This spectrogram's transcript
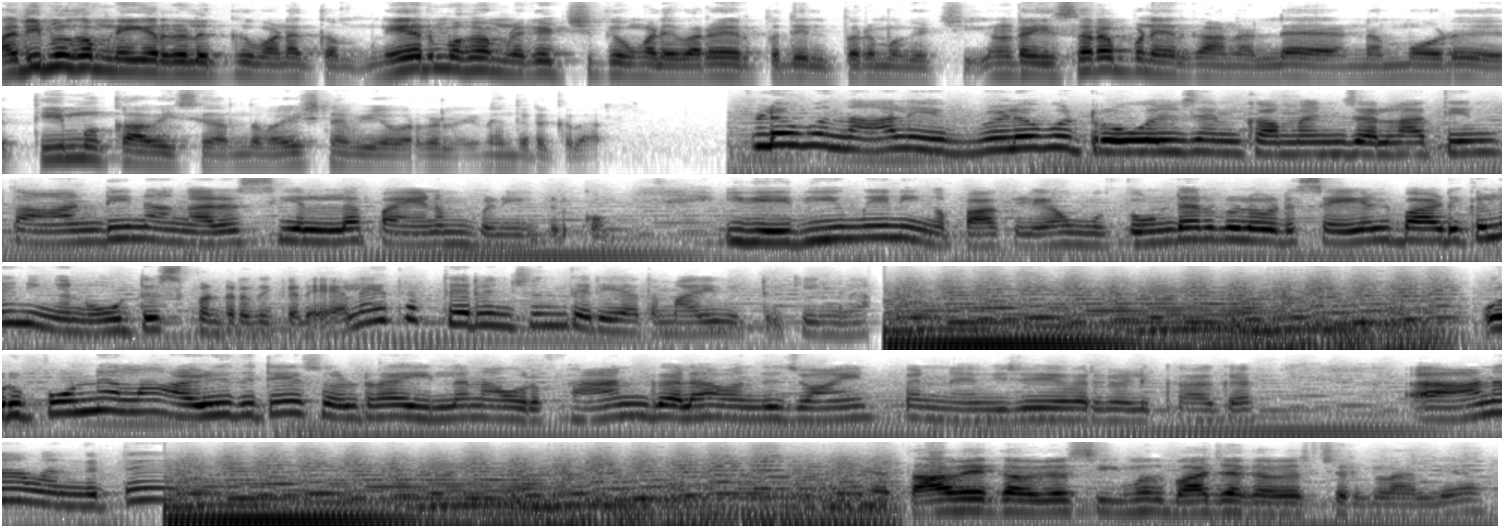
மதிமுகம் நேயர்களுக்கு வணக்கம். நேர்முகம் நிகழ்ச்சிக்கு உங்களை வரவேற்பதில் பெருமகிழ்ச்சி. இன்றைய சிறப்பு நேர்காணல்ல நம்மோடு திமுகவை சேர்ந்த வைஷ்ணவி அவர்கள் இணைந்திருக்கிறார். இவ்வளவு நாள் இவ்வளவு ட்ரோல்ஸ் அண்ட் கமெண்ட்ஸ் எல்லாத்தையும் தாண்டி நாங்கள் அரசியலில் பயணம் பண்ணிட்டு இருக்கோம். இது எதையுமே நீங்கள் பார்க்கலையா? உங்கள் தொண்டர்களோட செயல்பாடுகளை நீங்கள் நோட்டீஸ் பண்ணுறது கிடையாது. இதை தெரிஞ்சும் தெரியாத மாதிரி விட்டுருக்கீங்க ஒரு பொண்ணெல்லாம் அழுதுட்டே சொல்கிறா இல்லை நான் ஒரு ஃபேன்களாக வந்து ஜாயின் பண்ணேன் விஜய் அவர்களுக்காக. ஆனால் வந்துட்டு தாவேக்கா யோசிக்கும் போது பாஜக யோசிச்சிருக்கலாம் இல்லையா?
